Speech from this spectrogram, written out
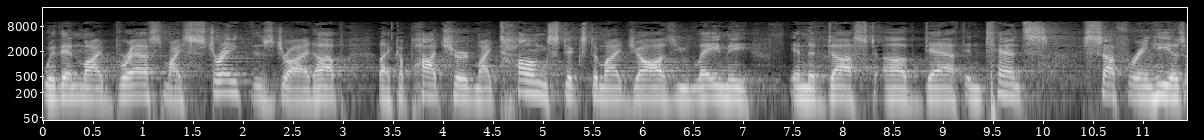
within my breast. My strength is dried up like a potsherd. My tongue sticks to my jaws. You lay me in the dust of death. Intense suffering. He is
